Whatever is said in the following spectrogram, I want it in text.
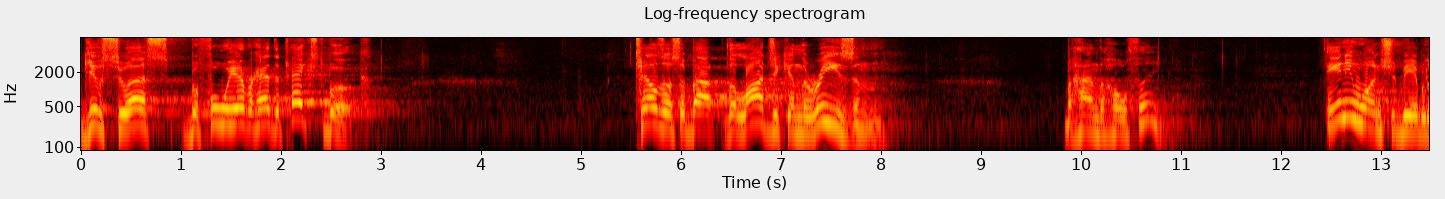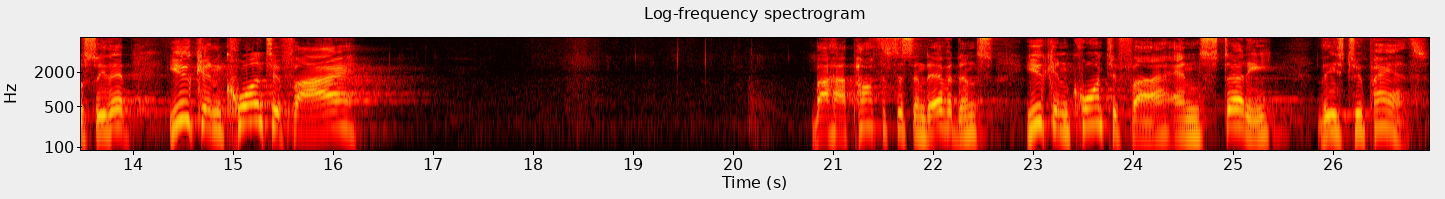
gives to us before we ever had the textbook. Tells us about the logic and the reason behind the whole thing. Anyone should be able to see that. You can quantify by hypothesis and evidence, you can quantify and study these two paths.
